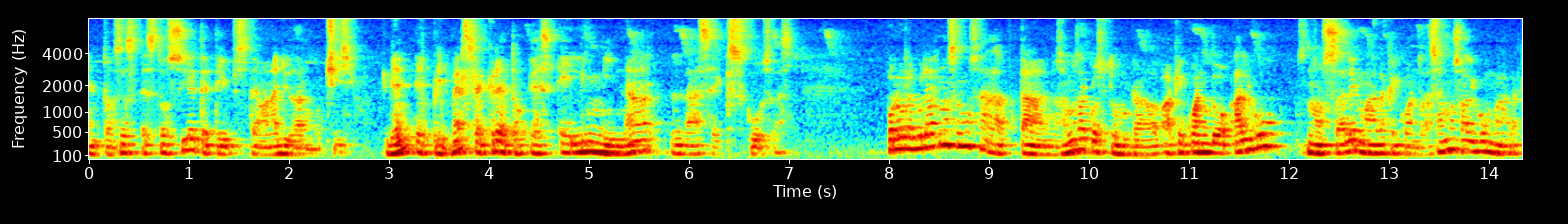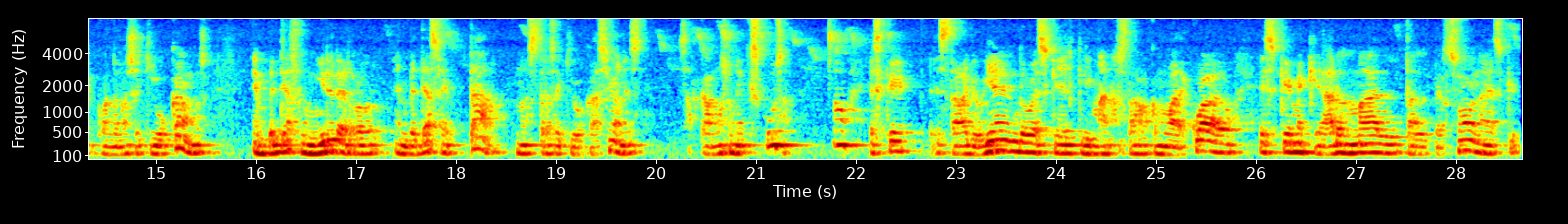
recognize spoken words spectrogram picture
entonces estos 7 tips te van a ayudar muchísimo. Bien, el primer secreto es eliminar las excusas. Por lo regular nos hemos adaptado, nos hemos acostumbrado a que cuando algo nos sale mal, a que cuando hacemos algo mal, a que cuando nos equivocamos, en vez de asumir el error, en vez de aceptar nuestras equivocaciones, sacamos una excusa. No, es que estaba lloviendo, es que el clima no estaba como adecuado, es que me quedaron mal tal persona, es que,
